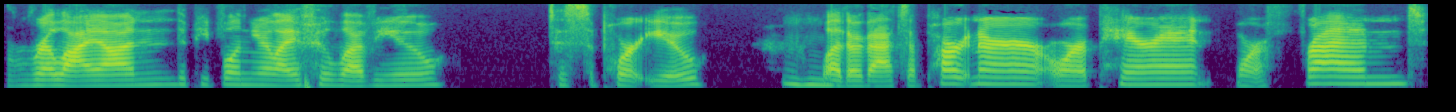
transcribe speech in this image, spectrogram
rely on the people in your life who love you to support you mm-hmm. whether that's a partner or a parent or a friend.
